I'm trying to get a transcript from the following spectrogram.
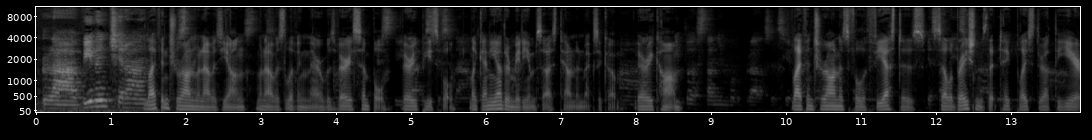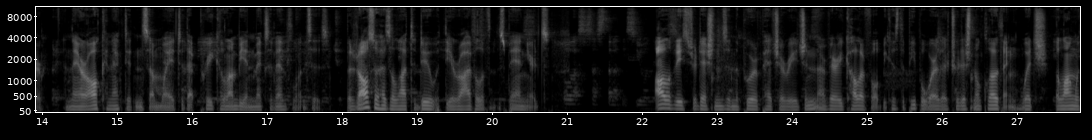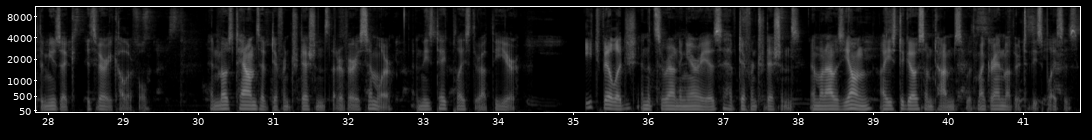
La vida en Cherán. Life in Cherán when I was young, when I was living there, was very simple, very peaceful, like any other medium sized town in Mexico, very calm. Life in Cherán is full of fiestas, celebrations that take place throughout the year, and they are all connected in some way to that pre Columbian mix of influences. But it also has a lot to do with the arrival of the Spaniards. All of these traditions in the Purepecha region are very colorful because the people wear their traditional clothing, which, along with the music, is very colorful. And most towns have different traditions that are very similar, and these take place throughout the year. Each village and its surrounding areas have different traditions, and when I was young, I used to go sometimes with my grandmother to these places.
